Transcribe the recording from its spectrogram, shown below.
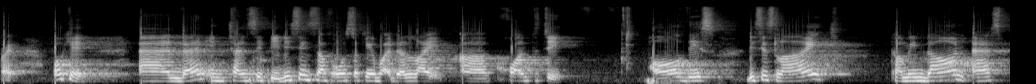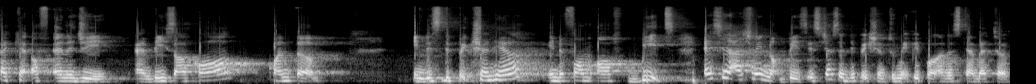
right? Okay and then intensity. This is I was talking about the light uh, quantity. All this, this is light coming down as packet of energy. And these are called quantum. In this depiction here, in the form of beats. It's actually not beats, it's just a depiction to make people understand better.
